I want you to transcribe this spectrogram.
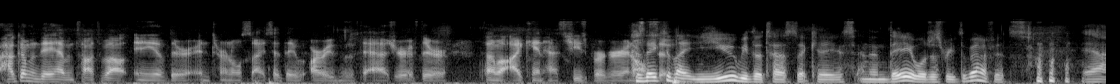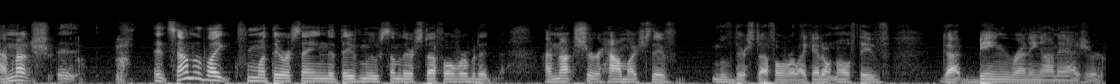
how come they haven't talked about any of their internal sites that they've already moved to Azure? If they're talking about I Can Has Cheezburger and because they could let you be the test case, and then they will just reap the benefits. yeah, I'm not sure it sounded like from what they were saying that they've moved some of their stuff over, but it, I'm not sure how much they've moved their stuff over. Like I don't know if they've got Bing running on Azure.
